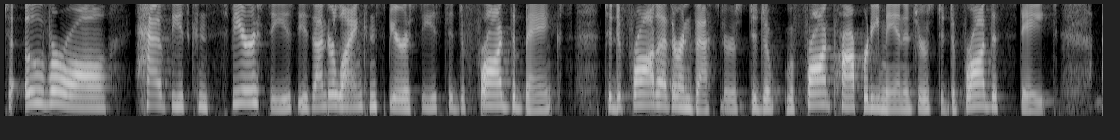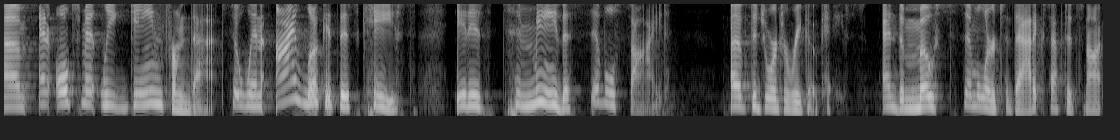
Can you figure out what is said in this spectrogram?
to overall have these conspiracies, these underlying conspiracies to defraud the banks, to defraud other investors, to defraud property managers, to defraud the state, um, and ultimately gain from that. So when I look at this case, it is to me the civil side of the Georgia RICO case and the most similar to that, except it's not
